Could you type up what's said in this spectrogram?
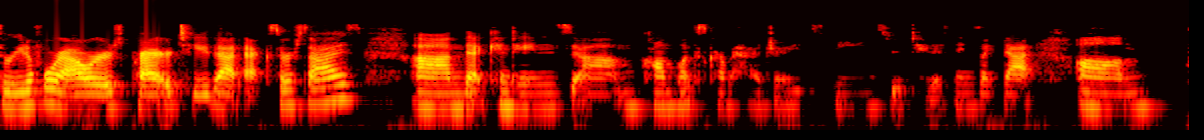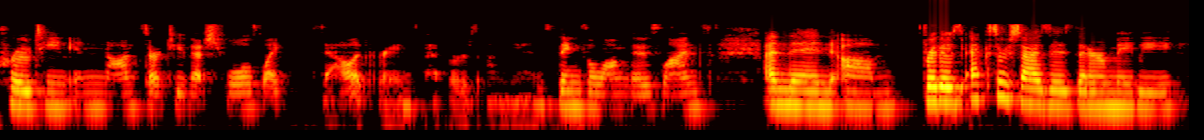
three to four hours prior to that exercise um, that contains um, complex carbohydrates, beans, sweet potatoes, things like that, um, protein in non starchy vegetables like salad greens, peppers, onions, things along those lines. And then um, for those exercises that are maybe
